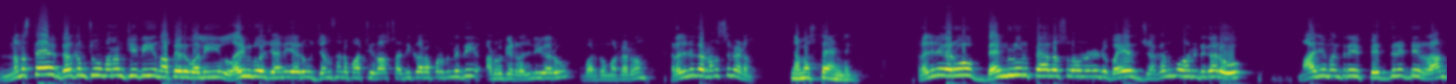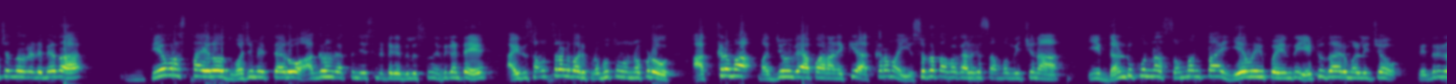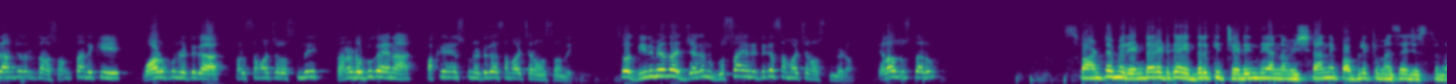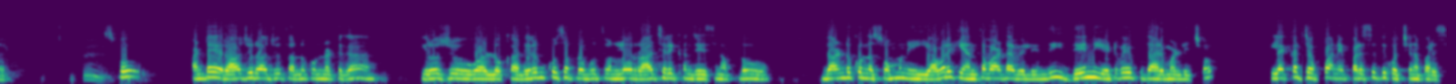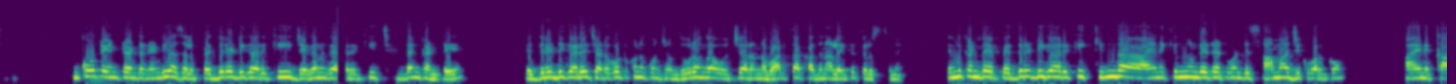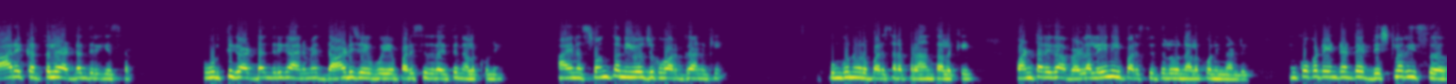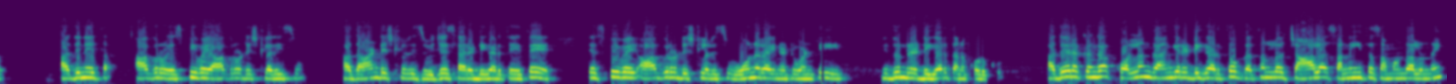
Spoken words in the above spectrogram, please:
నమస్తే welcome to మనం TV. నా పేరు వలి. లైవ్లో జాయిన్ అయ్యారు జనసేన పార్టీ రాష్ట్ర అధికార ప్రతినిధి అడ్వకేట్ రజనీ గారు. వారితో మాట్లాడదాం. రజనీ గారు నమస్తే మేడం. నమస్తే అండి. రజనీ గారు బెంగళూరు ప్యాలెస్లో ఉన్నటువంటి వైఎస్ జగన్మోహన్ రెడ్డి గారు మాజీ మంత్రి పెద్దిరెడ్డి రామచంద్రారెడ్డి మీద తీవ్ర స్థాయిలో ధ్వజమెత్తారు ఆగ్రహం వ్యక్తం చేసినట్టుగా తెలుస్తుంది. ఎందుకంటే ఐదు సంవత్సరాలు వారి ప్రభుత్వం ఉన్నప్పుడు అక్రమ మద్యం వ్యాపారానికి అక్రమ ఇసుక తవ్వకాలకి సంబంధించిన ఈ దండుకున్న సొమ్మంతా ఏమైపోయింది? ఎటుదారి మళ్ళించావు? పెద్దిరెడ్డి రామచంద్ర తన సొంతానికి వాడుకున్నట్టుగా మనకు సమాచారం వస్తుంది. తన డబ్బుగా ఆయన పక్కన వేసుకున్నట్టుగా సమాచారం వస్తుంది. సో దీని మీద జగన్ గుస్సా అయినట్టుగా సమాచారం వస్తుంది మేడం. ఎలా చూస్తారు? సో అంటే మీరు ఇండైరెక్ట్గా ఇద్దరికి చెడింది అన్న విషయాన్ని పబ్లిక్ మెసేజ్ ఇస్తున్నారు. సో అంటే రాజు రాజు తన్నుకున్నట్టుగా ఈరోజు వాళ్ళు ఒక నిరంకుశ ప్రభుత్వంలో రాచరికం చేసినప్పుడు దండుకున్న సొమ్ముని ఎవరికి ఎంత వాటా వెళ్ళింది? దేన్ని ఎటువైపు దారి మళ్ళించో లెక్క చెప్పు అనే పరిస్థితికి వచ్చిన పరిస్థితి. ఇంకోటి ఏంటంటేనండి అసలు పెద్దిరెడ్డి గారికి జగన్ గారికి చెడ్డం కంటే పెద్దిరెడ్డి గారే చెడగొట్టుకుని కొంచెం దూరంగా వచ్చారన్న వార్తా కథనాలు అయితే తెలుస్తున్నాయి. ఎందుకంటే పెద్దిరెడ్డి గారికి కింద ఆయన కింద ఉండేటటువంటి సామాజిక వర్గం ఆయన కార్యకర్తలే అడ్డం తిరిగేశారు. పూర్తిగా అడ్డం తిరిగి ఆయన మీద దాడి చేయబోయే పరిస్థితులు అయితే నెలకొన్నాయి. ఆయన సొంత నియోజకవర్గానికి పుంగునూరు పరిసర ప్రాంతాలకి ఒంటరిగా వెళ్ళలేని పరిస్థితులు నెలకొనిందండి. ఇంకొకటి ఏంటంటే డిస్టిలరీస్ అధినేత ఆగ్రో ఎస్పీవై ఆగ్రో డిస్టిలరీస్ ఆ దాన్ డిస్టిలరీస్ విజయసాయిరెడ్డి గారితో అయితే ఎస్పీవై ఆగ్రో డిస్టిలరీస్ ఓనర్ అయినటువంటి మిథున్ రెడ్డి గారు తన కొడుకు. అదే రకంగా కొల్లం గాంగిరెడ్డి గారితో గతంలో చాలా సన్నిహిత సంబంధాలు ఉన్నాయి.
